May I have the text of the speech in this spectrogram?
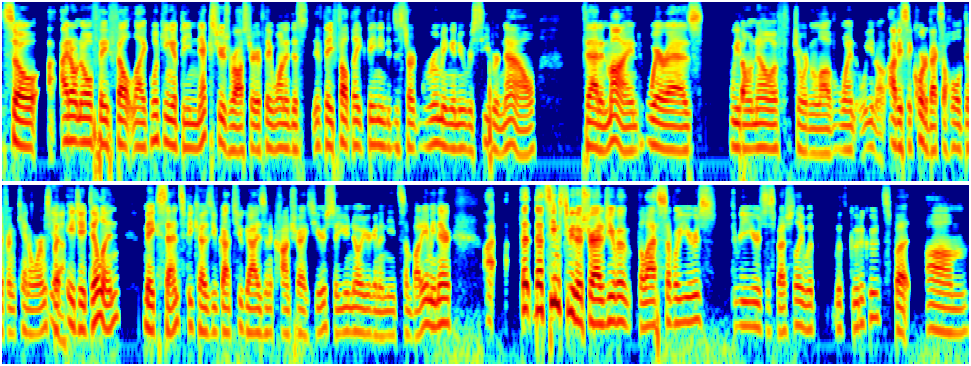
So I- I don't know if they felt like looking at the next year's roster, if they wanted to, if they felt like they needed to start grooming a new receiver now, that in mind. Whereas we don't know if Jordan Love went, you know, obviously quarterback's a whole different can of worms, but AJ Dillon makes sense because you've got two guys in a contract year, so you know you're going to need somebody. I mean, they're I, that that seems to be their strategy over the last several years, three years especially with with Gutekunst. But um,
